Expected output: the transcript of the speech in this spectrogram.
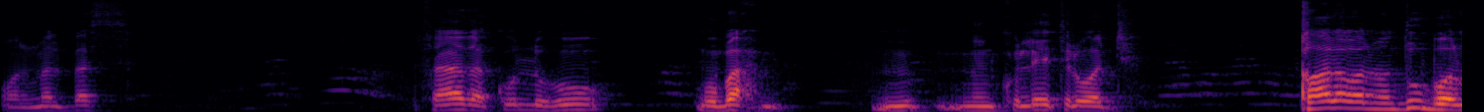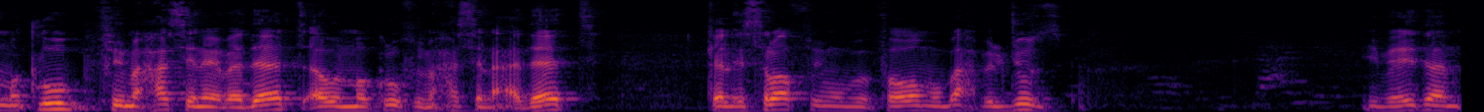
والملبس فهذا كله مباح من كلية الوجه. قال والمندوب والمطلوب في محاسن العبادات أو المكروه في محاسن العادات كالإسراف فهو مباح بالجزء. يبقى إذا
